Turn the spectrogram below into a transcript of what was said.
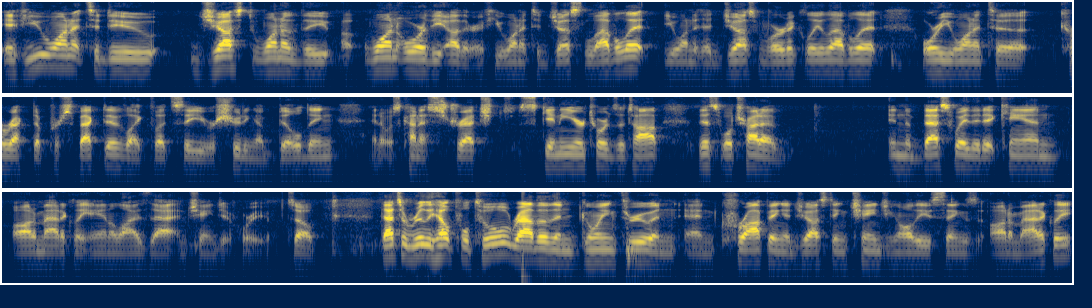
if you want it to do just one of the uh, one or the other. If you wanted to just level it, you wanted to just vertically level it, or you wanted to correct the perspective, like let's say you were shooting a building and it was kind of stretched skinnier towards the top, this will try to, in the best way that it can, automatically analyze that and change it for you. So that's a really helpful tool rather than going through and, and cropping, adjusting, changing all these things automatically.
